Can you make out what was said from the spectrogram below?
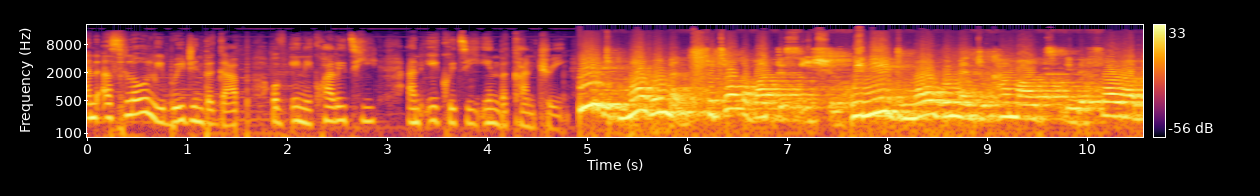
and are slowly bridging the gap of inequality and equity in the country. We need more women to talk about this issue. We need more women to come out in the forum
